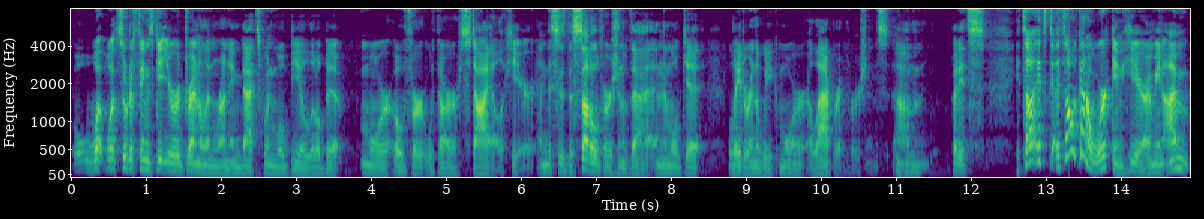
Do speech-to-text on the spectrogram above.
what what sort of things get your adrenaline running. That's when we'll be a little bit more overt with our style here, and this is the subtle version of that. And then we'll get later in the week more elaborate versions. Um, but it's it's all it's it's all kind of working here. I mean, I'm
